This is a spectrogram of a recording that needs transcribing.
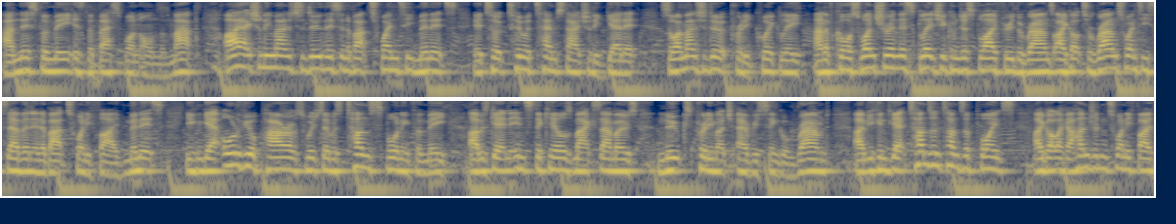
and this for me is the best one on the map. I actually managed to do this in about 20 minutes. It took two attempts to actually get it, so I managed to do it pretty quickly. And of course, once you're in this glitch, you can just fly through the rounds. I got to round 27 in about 25 minutes. You can get all of your power-ups, which there was tons spawning for me. I was getting insta-kills, max ammos, nukes pretty much every single round. Um, you can get tons and tons of points. I got like 125,000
